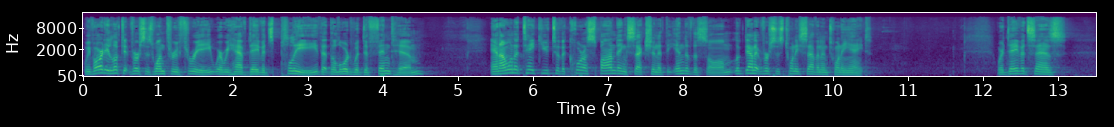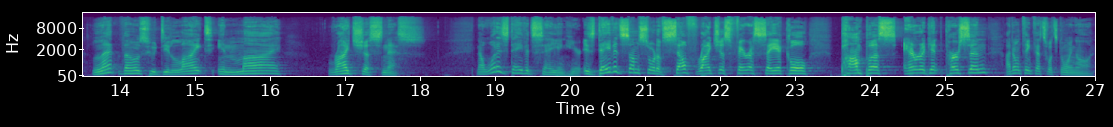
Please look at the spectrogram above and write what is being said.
We've already looked at verses 1 through 3, where we have David's plea that the Lord would defend him. And I want to take you to the corresponding section at the end of the psalm. Look down at verses 27 and 28, where David says, Let those who delight in my righteousness. Now, what is David saying here? Is David some sort of self righteous, Pharisaical, pompous, arrogant person? I don't think that's what's going on.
